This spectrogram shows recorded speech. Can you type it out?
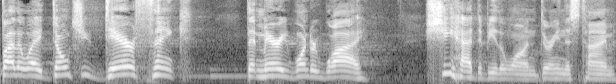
By the way, don't you dare think that Mary wondered why she had to be the one during this time.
